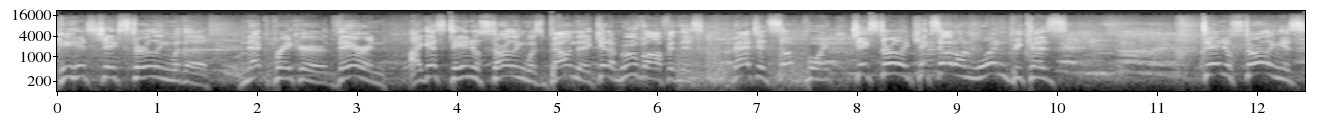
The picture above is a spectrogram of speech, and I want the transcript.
He hits Jake Sterling with a neck breaker there, and I guess Daniel Starling was bound to get a move off in this match at some point. Jake Sterling kicks out on one because Daniel Starling is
